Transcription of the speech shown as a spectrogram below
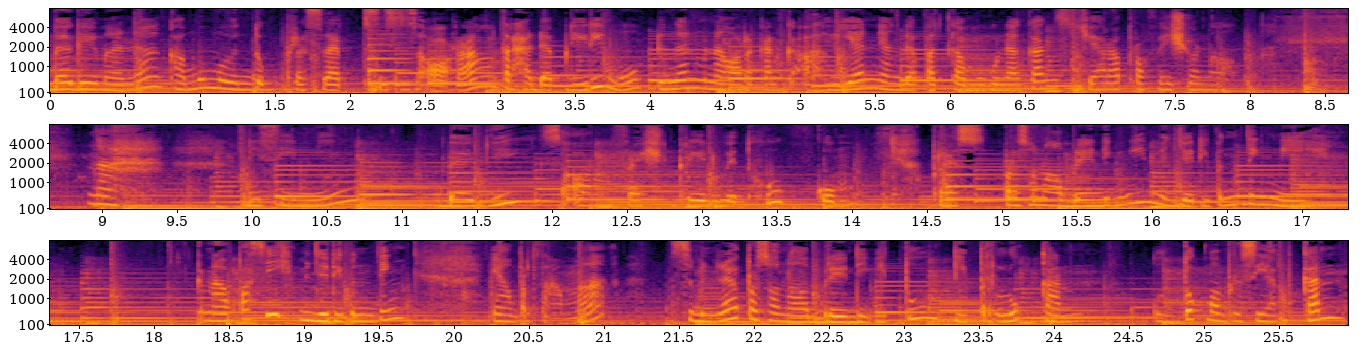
bagaimana kamu membentuk persepsi seseorang terhadap dirimu dengan menawarkan keahlian yang dapat kamu gunakan secara profesional. Nah, di sini bagi seorang fresh graduate hukum, personal branding ini menjadi penting nih. Kenapa sih menjadi penting? Yang pertama, sebenarnya personal branding itu diperlukan untuk mempersiapkan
